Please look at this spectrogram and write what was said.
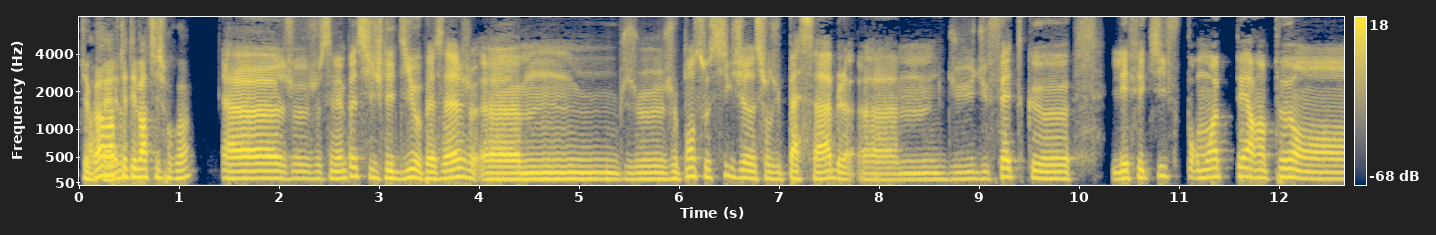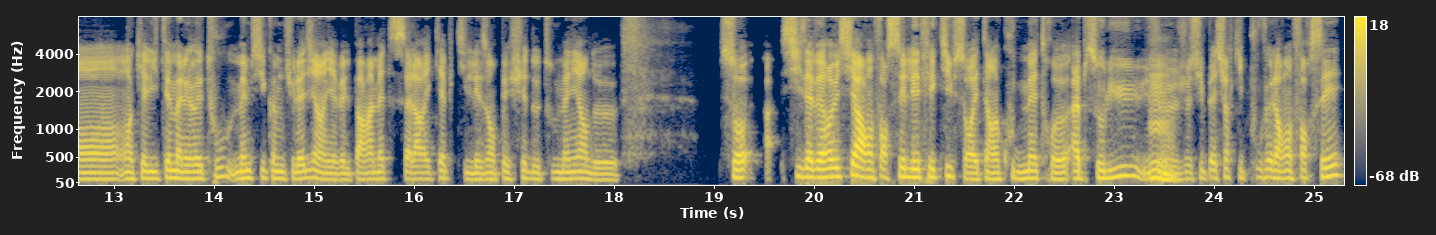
Tu sais pas, t'étais parti sur quoi? Euh, je ne sais même pas si je l'ai dit au passage. Euh, je, je, pense aussi que j'irai sur du passable, euh, du, du, fait que l'effectif, pour moi, perd un peu en, en, qualité malgré tout, même si, comme tu l'as dit, hein, il y avait le paramètre salary cap qui les empêchait de toute manière de... S'ils avaient réussi à renforcer l'effectif, ça aurait été un coup de maître absolu. Je ne hmm. suis pas sûr qu'ils pouvaient le renforcer.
